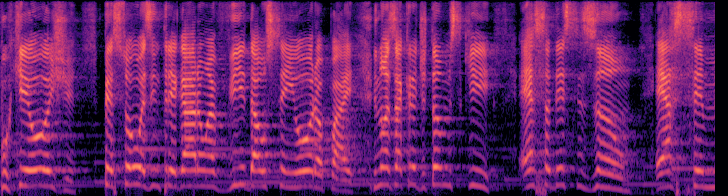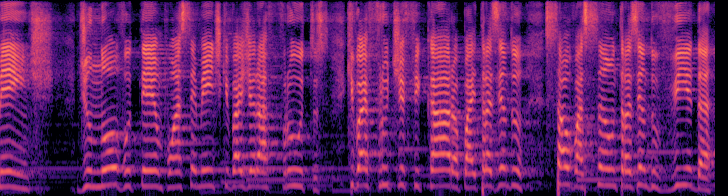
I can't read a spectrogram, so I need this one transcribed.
porque hoje pessoas entregaram a vida ao Senhor, ó Pai, e nós acreditamos que essa decisão é a semente de um novo tempo, uma semente que vai gerar frutos, que vai frutificar, ó Pai, trazendo salvação, trazendo vida,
